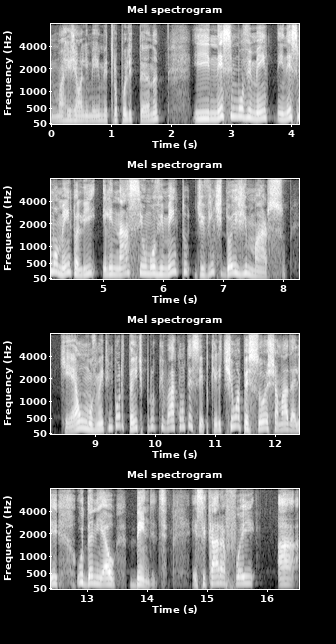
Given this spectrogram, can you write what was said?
uma região ali meio metropolitana. E nesse movimento, e nesse momento ali, ele nasce o um movimento de 22 de março, que é um movimento importante para o que vai acontecer, porque ele tinha uma pessoa chamada ali o Daniel Bendit. Esse cara foi a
